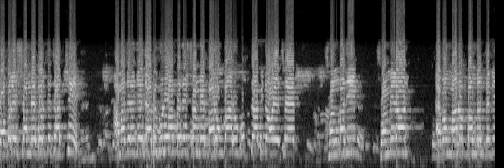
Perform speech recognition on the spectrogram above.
সকলের সামনে বলতে চাচ্ছি, আমাদের যে দাবিগুলো আপনাদের সামনে বারংবার উপস্থাপিত হয়েছে সাংবাদিক, সম্মেলন এবং মানববন্ধন থেকে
